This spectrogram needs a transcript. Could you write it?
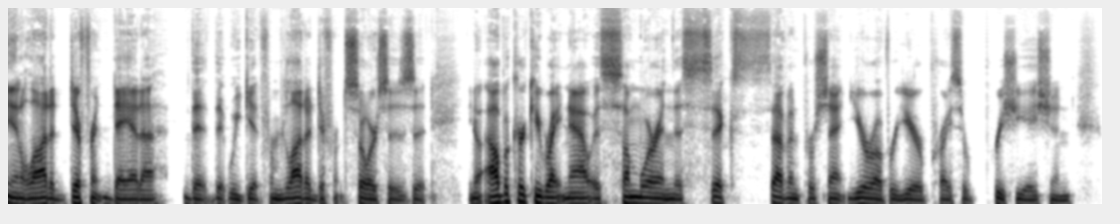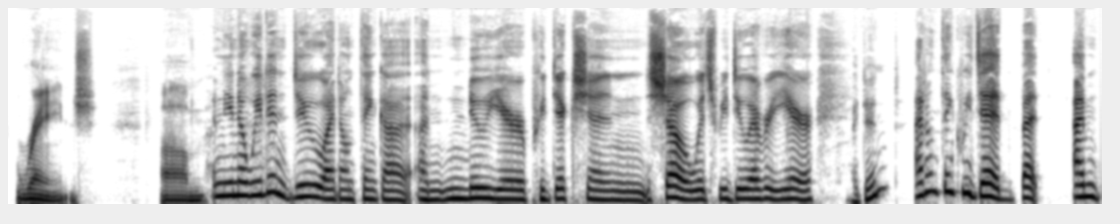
in a lot of different data that that we get from a lot of different sources. That you know, Albuquerque right now is somewhere in the six seven percent year over year price appreciation range. Um, and you know, we didn't do, I don't think, a, a New Year prediction show, which we do every year. I didn't. I don't think we did, but I'm.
